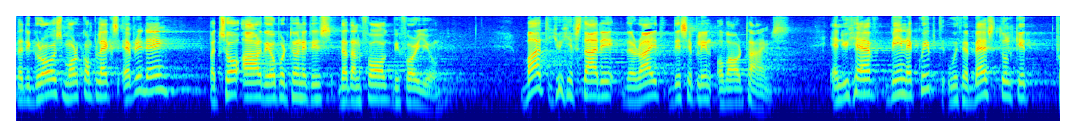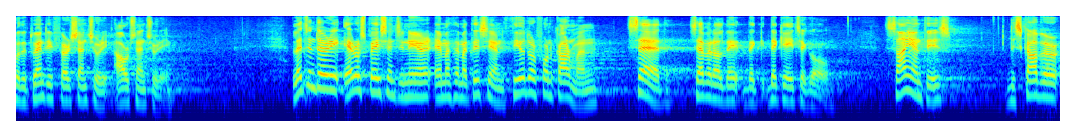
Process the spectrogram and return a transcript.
that it grows more complex every day but so are the opportunities that unfold before you. But you have studied the right discipline of our times, and you have been equipped with the best toolkit for the 21st century, our century. Legendary aerospace engineer and mathematician Theodore von Karman said several de de decades ago, scientists discover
